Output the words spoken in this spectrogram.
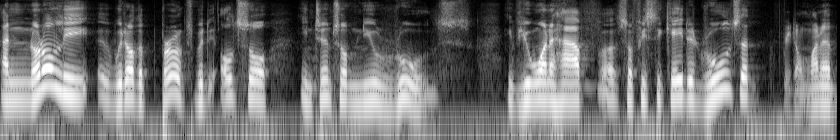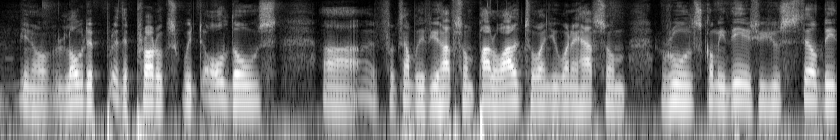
and not only with other products but also in terms of new rules if you want to have uh, sophisticated rules that we don't want to you know load the, the products with all those uh, for example, if you have some Palo Alto and you want to have some rules coming there, you still be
